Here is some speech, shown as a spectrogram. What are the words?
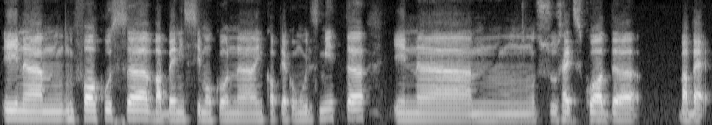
in, um, in Focus va benissimo con, in coppia con Will Smith, in um, Suicide Squad, vabbè,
